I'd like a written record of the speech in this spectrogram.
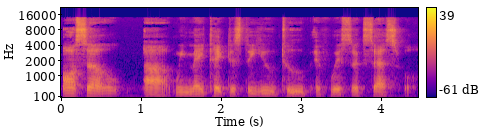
Also, uh, we may take this to YouTube if we're successful.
